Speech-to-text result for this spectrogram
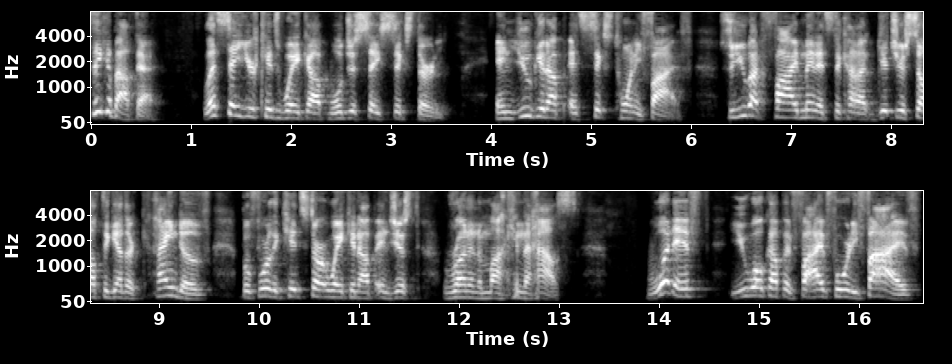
Think about that. Let's say your kids wake up, we'll just say 6:30, and you get up at 6:25. So you got 5 minutes to kind of get yourself together kind of before the kids start waking up and just running amok in the house. What if you woke up at 5:45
